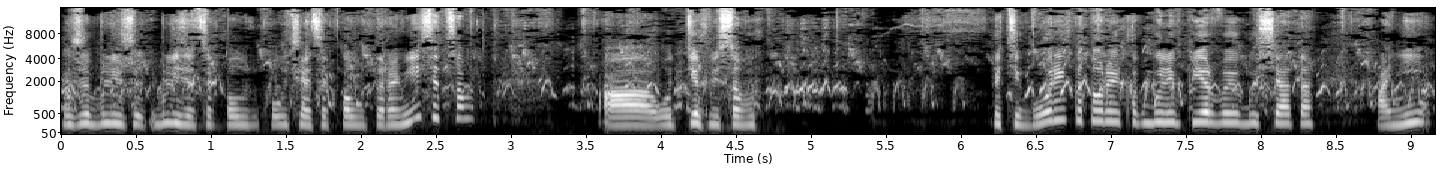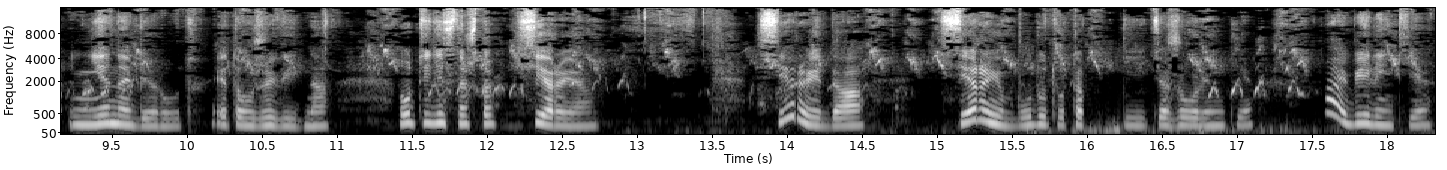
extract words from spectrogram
Уже ближе, близятся, получается, к полутора месяцам. А вот тех весовых категорий, которые как были первые гусята, они не наберут. Это уже видно. Вот единственное, что серые. Серые, да. Серые будут вот такие тяжеленькие. А беленькие.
